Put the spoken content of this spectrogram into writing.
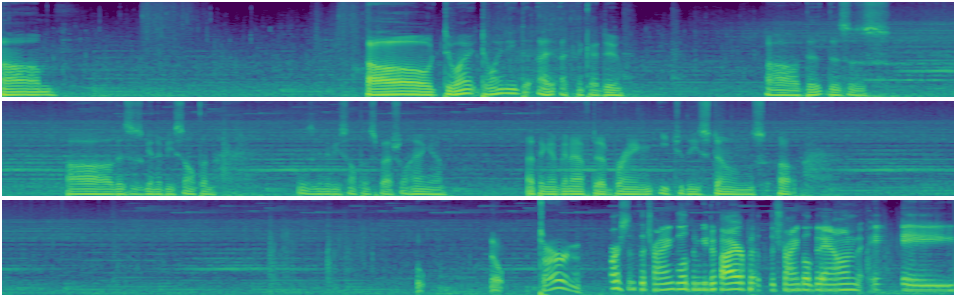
Um. Oh, do I do I need to, I I think I do. Oh, th- this is Oh, this is going to be something. This is going to be something special. Hang on. I think I'm going to have to bring each of these stones up. Oh, no. Turn! Or since the triangle is a mutifier, put the triangle down, a, a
